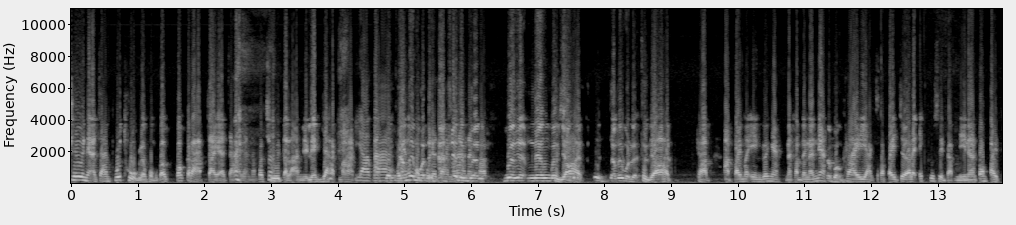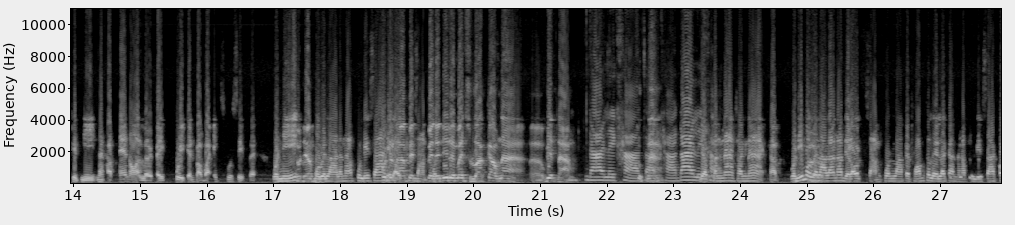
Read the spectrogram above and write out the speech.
ชื่อเนี่ยอาจารย์พูดถูกเลยผมก็ก็กราบใจอาจารย์แล้วนะเพราะชื่อแต่ละอันนี้เรียกยากมากยากมาก ผมจำได้หมดเลยอาเซียนในเมืองเมืองเมืองเมืองสุดยอดจำได้หมดเลย สุดยอด ครับอะไปมาเองด้วยไงนะครับดังนั้นเนี่ยครับผมใครอยากจะไปเจออะไรเอ็กซ์คลูซีฟแบบนี้นะต้องไปทริปนี้นะครับแน่นอนเลยไปคุยกันแบบว่าเอ็กซ์คลูซีฟเลย วันนี้เดี๋ยวหมดเวลาแล้วนะคุณลิซ่าพูดเดี๋ยวมาเราเป็นสามเป็นคอันนนี้เลยไหมสุราก้าวหน้าเอ่อเวียดนาม ได้เลยค่ะสุอาขหน้าจารย์ค่ะได้เลยเดี๋ยวคค่ะรั้งหน้าครั้งหน้าครับวันนี้หมดเวลาแล้วนะเดี๋ยวเราสามคนลาไปพร้อมกันเลยแล้วกันนะครับคุณลิซ่าก็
